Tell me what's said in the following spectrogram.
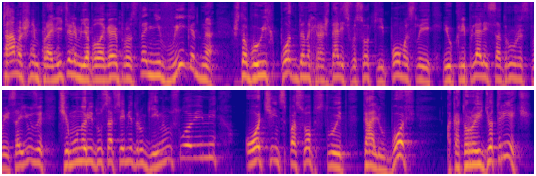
Тамошним правителям, я полагаю, просто невыгодно, чтобы у их подданных рождались высокие помыслы и укреплялись содружества и союзы, чему наряду со всеми другими условиями очень способствует та любовь, о которой идет речь.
